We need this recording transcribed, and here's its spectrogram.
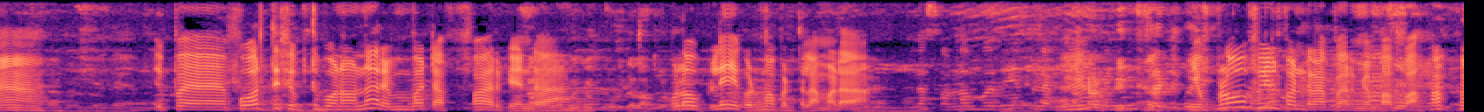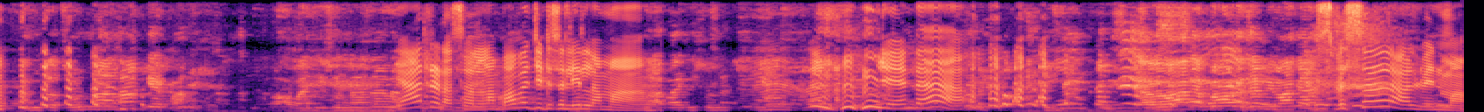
ஆ. இப்போ ஃபோர்த்து ஃபிஃப்த்து போனோன்னா ரொம்ப டஃப்பாக இருக்கேன்டா. இவ்வளோ பிள்ளைய கொடுமைப்படுத்தலாமாடா? எவ்வளோ ஃபீல் பண்ணுறா பாருங்க பாப்பா. யார்கிட்டடா சொல்லலாம் பாபாஜிட்ட சொல்லிடலாமா? ஏண்டா? ஸ்பெஷல் ஆள் வேணுமா?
